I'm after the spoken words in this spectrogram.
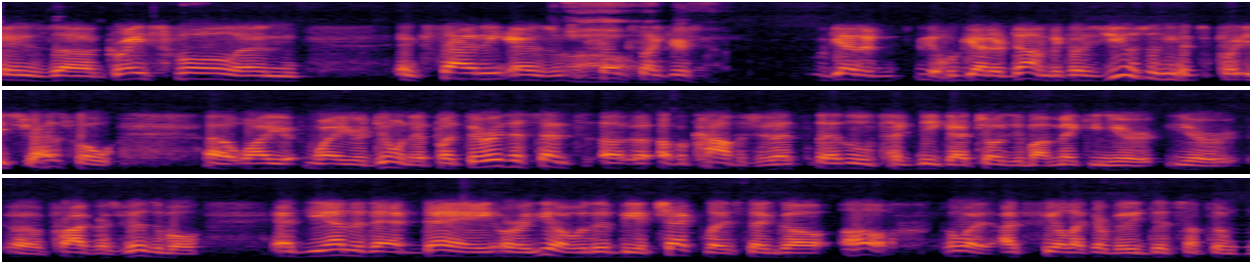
is uh, graceful and exciting as oh, folks like yourself get it who get it done because usually it's pretty stressful uh, while you're while you're doing it. But there is a sense of, of accomplishment. That, that little technique I told you about making your your uh, progress visible. At the end of that day, or you know, there'd be a checklist. They go, "Oh, boy, I feel like I really did something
